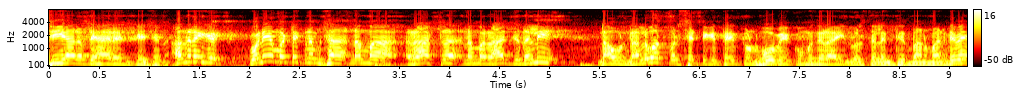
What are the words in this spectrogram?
G R of the higher education. ಅದನ್ನ ಈಗ ಕೊನೆ ಮಟ್ಟಕ್ಕೆ ನಮ್ಮ ಸ, ನಮ್ಮ ರಾಷ್ಟ್ರ, ನಮ್ಮ ರಾಜ್ಯದಲ್ಲಿ ನಾವು ನಲವತ್ತು ಪರ್ಸೆಂಟಿಗೆ ತೆಗೆದುಕೊಂಡು ಹೋಗಬೇಕು ಮುಂದಿನ ಐದು ವರ್ಷದಲ್ಲಿ ಅಂತ ತೀರ್ಮಾನ ಮಾಡಿದ್ದೇವೆ.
